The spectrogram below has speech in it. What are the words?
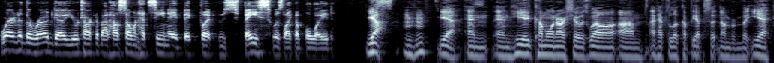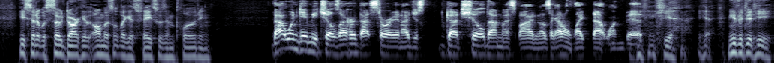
where did the road go? You were talking about how someone had seen a Bigfoot whose face was like a void. Yeah, hmm yeah, and and he had come on our show as well. Um, I'd have to look up the episode number, but yeah, he said it was so dark it almost looked like his face was imploding. That one gave me chills. I heard that story and I just got a chill down my spine, and I was like, I don't like that one bit. yeah, yeah. Neither did he.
